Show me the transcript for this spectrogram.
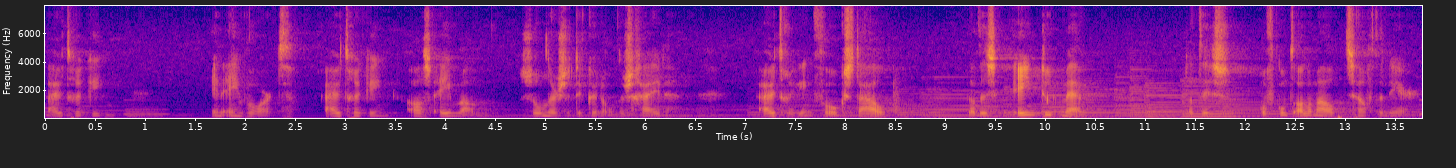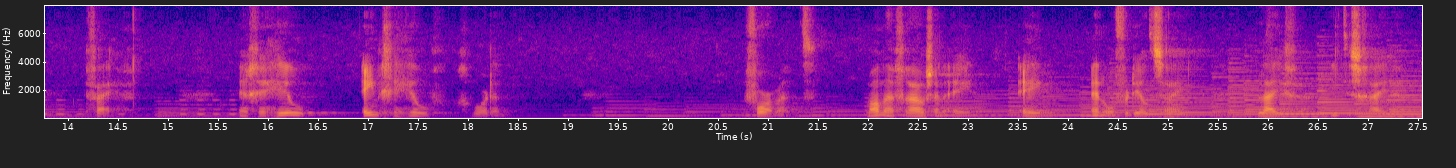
Uitdrukking in één woord. Uitdrukking als één man, zonder ze te kunnen onderscheiden. Uitdrukking volkstaal. Dat is één doet mem. Dat is of komt allemaal op hetzelfde neer. 5. Een geheel, één geheel geworden. Vormend. Man en vrouw zijn één, één en onverdeeld zijn. Blijven, niet te scheiden.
